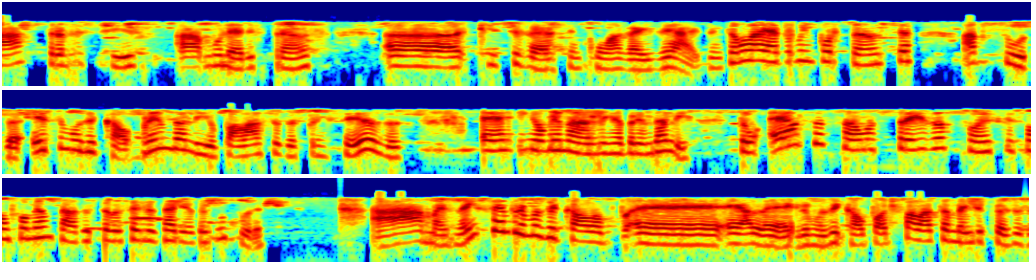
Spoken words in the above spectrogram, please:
a travestis, a mulheres trans uh, que estivessem com HIV AIDS. Então ela é de uma importância absurda. Esse musical, Brenda Lee, o Palácio das Princesas, é em homenagem a Brenda Lee. Então essas são as três ações que são fomentadas pela Secretaria da Cultura. Ah, mas nem sempre o musical é, é, alegre. O musical pode falar também de coisas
